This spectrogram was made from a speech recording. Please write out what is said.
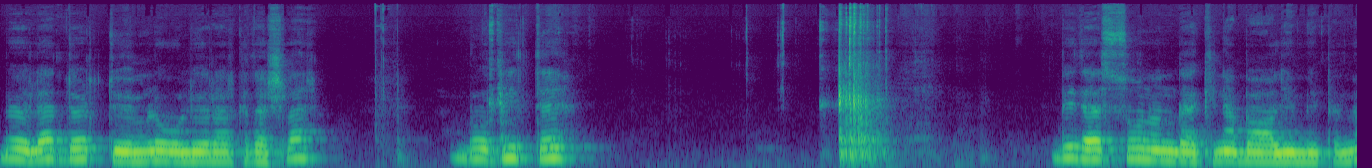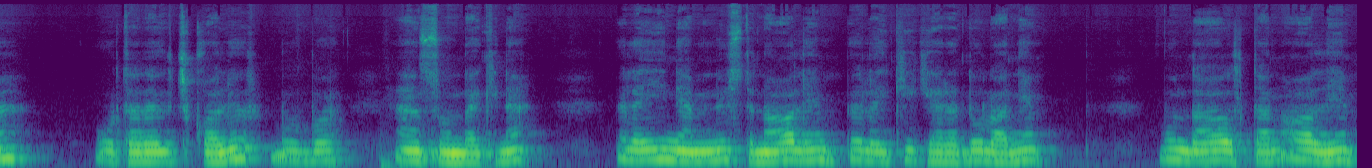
Böyle dört düğümlü oluyor arkadaşlar. Bu bitti. Bir de sonundakine bağlayayım ipimi. Ortada üç kalıyor. Bu, bu en sondakine. Böyle iğnemin üstüne alayım. Böyle iki kere dolanayım. Bunu da alttan alayım.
